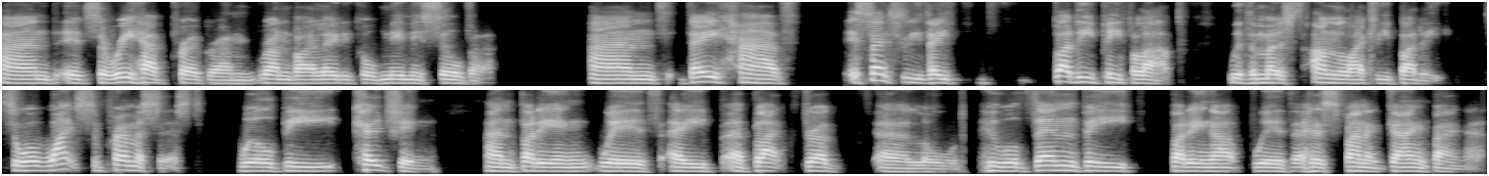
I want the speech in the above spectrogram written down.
And it's a rehab program run by a lady called Mimi Silbert. And they have essentially they buddy people up with the most unlikely buddy. So a white supremacist will be coaching and buddying with a, a black drug uh, lord who will then be buddying up with a Hispanic gangbanger.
